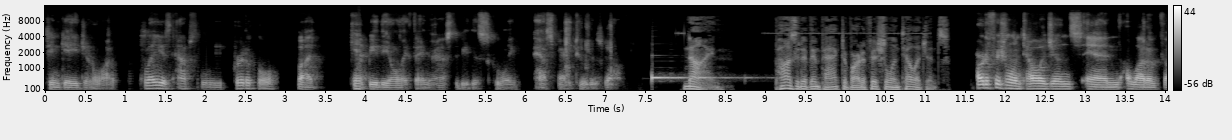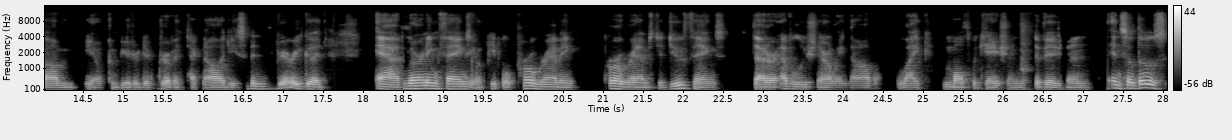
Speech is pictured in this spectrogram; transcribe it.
to engage in a lot of play is absolutely critical, but can't be the only thing. There has to be the schooling aspect to it as well. Nine, positive impact of artificial intelligence artificial intelligence and a lot of um, you know computer driven technologies have been very good at learning things you know people programming programs to do things that are evolutionarily novel like multiplication division And so those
